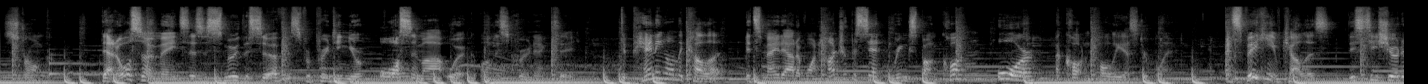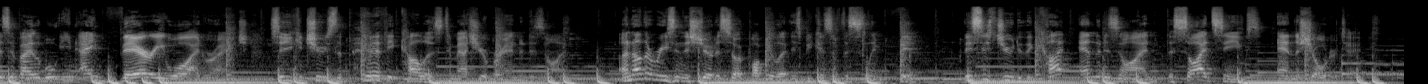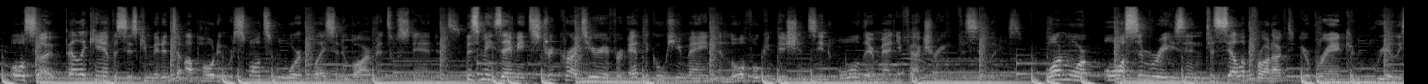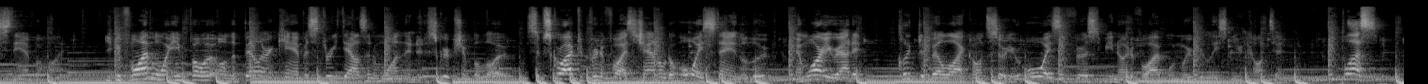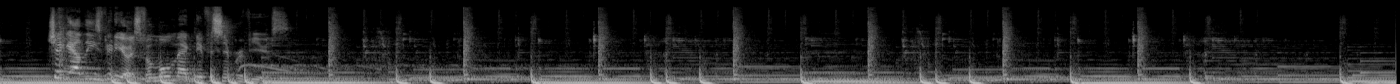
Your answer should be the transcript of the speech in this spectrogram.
That also means there's a smoother surface for printing your awesome artwork on this crewneck tee. Depending on the color, it's made out of 100% ring spun cotton or a cotton polyester blend. And speaking of colors, this t shirt is available in a very wide range, so you can choose the perfect colors to match your brand and design. Another reason this shirt is so popular is because of the slim fit. This is due to the cut and the design, the side seams, and the shoulder tape. Also, Bella Canvas is committed to upholding responsible workplace and environmental standards. This means they meet strict criteria for ethical, humane, and lawful conditions in all their manufacturing facilities. One more awesome reason to sell a product your brand can really stand behind. You can find more info on the Bella and Canvas 3001 in the description below. Subscribe to Printify's channel to always stay in the loop. And while you're at it, click the bell icon so you're always the first to be notified when we release new content. Plus, check out these videos for more magnificent reviews.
